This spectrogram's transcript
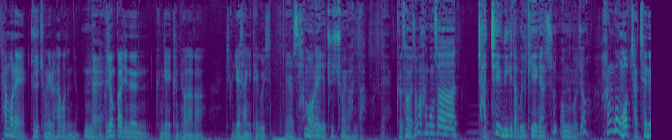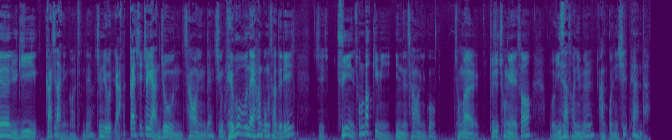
3월에 주주총회를 하거든요. 네. 그 전까지는 굉장히 큰 변화가 지금 예상이 되고 있습니다. 내년 3월에 이제 주주총회가 한다. 네. 그렇다고 해서 뭐 항공사 자체 위기다 뭐 이렇게 얘기할 수는 없는 거죠. 항공업 자체는 위기까지는 아닌 것 같은데요. 지금 요 약간 실적이 안 좋은 상황인데 지금 대부분의 항공사들이 이제 주인 손바뀜이 있는 상황이고 정말 주주총회에서 뭐 이사 선임을 안건이 실패한다.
